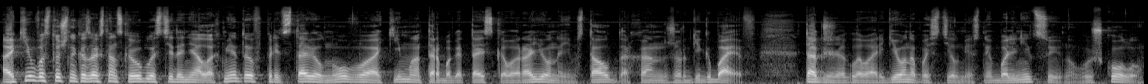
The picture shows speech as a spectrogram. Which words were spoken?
Аким Восточно-Казахстанской области Даниал Ахметов представил нового Акима Тарбагатайского района. Им стал Дархан Жоргигбаев. Также глава региона посетил местную больницу и новую школу.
